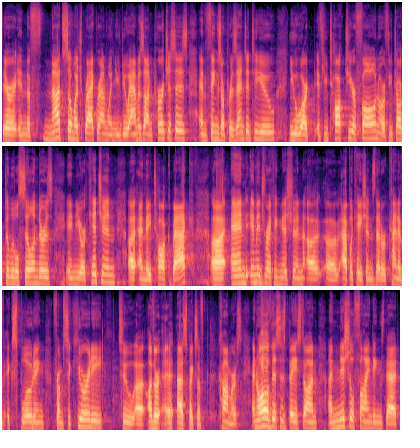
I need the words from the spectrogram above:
They're in the not so much background when you do Amazon purchases and things are presented to you. You are, if you talk to your phone or if you talk to little cylinders in your kitchen uh, and they talk back. Uh, and image recognition uh, uh applications that are kind of exploding from security to uh, other uh, aspects of commerce. And all of this is based on initial findings that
